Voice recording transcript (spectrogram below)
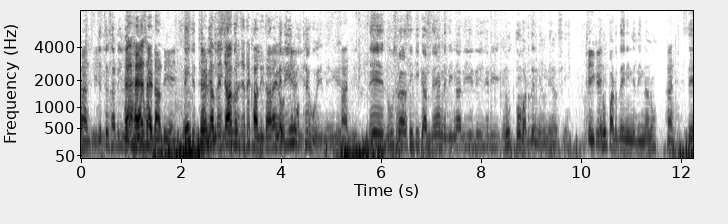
ਹਾਂਜੀ। ਜਿੱਥੇ ਸਾਡੀ ਹੈ ਹੈ ਸਾਈਡਾਂ ਦੀ ਹੈ ਨਹੀਂ ਜਿੱਥੇ ਸਾਈਡਾਂ ਤੇ ਜਾਂ ਫਿਰ ਜਿੱਥੇ ਖਾਲੀ ਥਾਂ ਰਹੇਗਾ ਨਦੀਨ ਉੱਥੇ ਉੱਥੇ ਹੋਏ ਨੇਗੇ। ਹਾਂਜੀ। ਤੇ ਦੂਸਰਾ ਅਸੀਂ ਕੀ ਕਰਦੇ ਆ ਨਦੀਨਾਂ ਦੀ ਇਹਦੀ ਜਿਹੜੀ ਇਹਨੂੰ ਉੱਤੋਂ ਵੱਢ ਦਿੰਦੇ ਹੁੰਦੇ ਆ ਅਸੀਂ। ਠੀਕ ਹੈ ਇਹਨੂੰ ਪੜਦੇ ਨਹੀਂ ਨਦੀਨਾਂ ਨੂੰ। ਹਾਂਜੀ। ਤੇ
